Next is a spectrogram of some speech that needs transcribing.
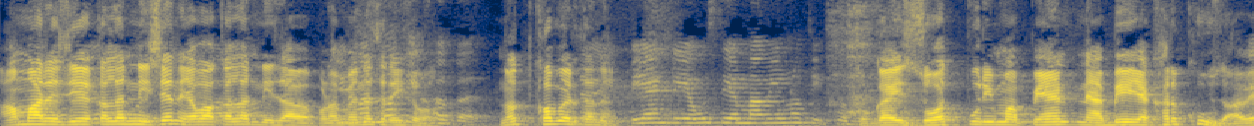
અમારે જે કલરની છે ને એવા કલરની જ આવે પણ અમે નથી રાખ્યો. નથી ખબર તને? તો ગાઈ જોધપુરીમાં પેન્ટ ને આ બે ખરખું જ આવે.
